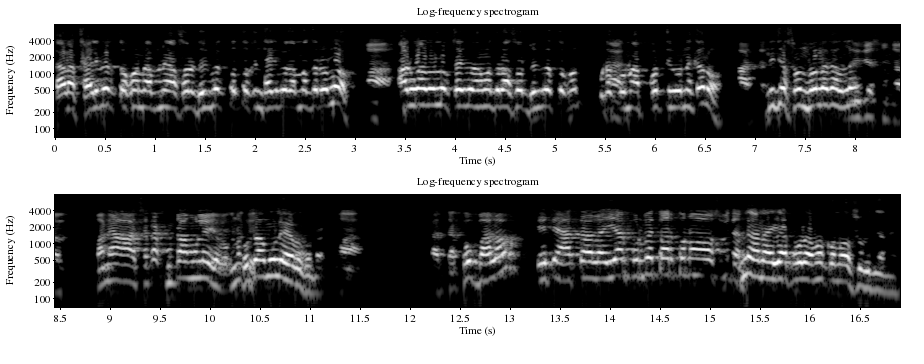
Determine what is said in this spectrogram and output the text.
কাড়া ছাড়বে তখন আপনি আসর ঢুকবে ততক্ষণ থাকবে আমাদেরও লোক। হ্যাঁ, আর ওয়ারও লোক থাকবে আমাদের আসর ঢুকবে তখন ওটা হ্যাঁ। কোনো আপত্তি হবে না কারও। আচ্ছা। নিজে সন্দেহ লাগালে নিজের সন্দেহ মানে সেটা খুঁটা মূলেই হবে? ওটা মূলে হবে ওটা হ্যাঁ। আচ্ছা খুব ভালো। এটা আর তাহলে ইয়ার পূর্বে তো আর কোনো অসুবিধা না না ইয়ার পরে আমার কোনো অসুবিধা নেই।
